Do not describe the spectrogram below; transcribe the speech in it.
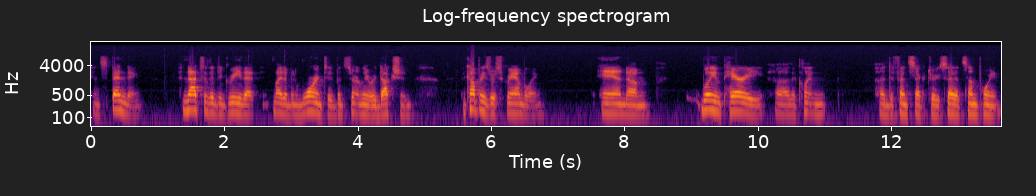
in spending, not to the degree that might have been warranted, but certainly a reduction, the companies were scrambling. And um, William Perry, uh, the Clinton uh, defense secretary said at some point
